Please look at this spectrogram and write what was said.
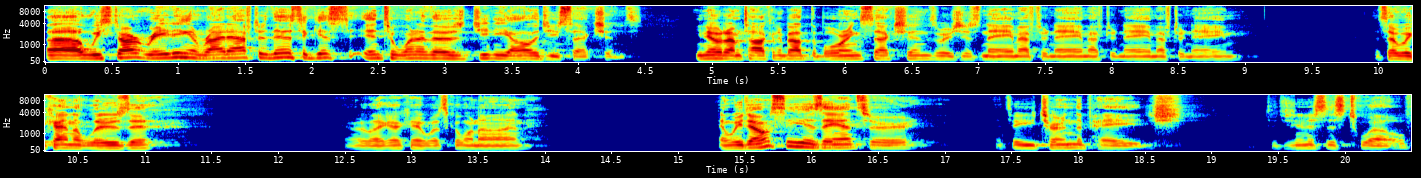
uh, we start reading, and right after this, it gets into one of those genealogy sections. You know what I'm talking about? The boring sections where it's just name after name after name after name. And so we kind of lose it. And we're like, okay, what's going on? And we don't see his answer until you turn the page to Genesis 12,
